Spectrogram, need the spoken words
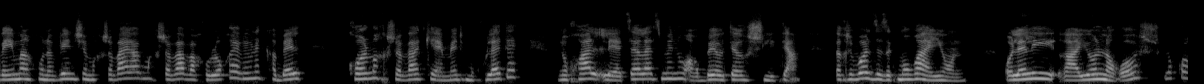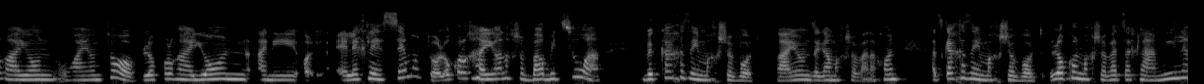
ואם אנחנו נבין שמחשבה היא רק מחשבה ואנחנו לא חייבים לקבל כל מחשבה כאמת מוחלטת, נוכל לייצר לעצמנו הרבה יותר שליטה. תחשבו על זה, זה כמו רעיון. עולה לי רעיון לראש, לא כל רעיון הוא רעיון טוב, לא כל רעיון אני אלך ליישם אותו, לא כל רעיון עכשיו בר ביצוע. וככה זה עם מחשבות. רעיון זה גם מחשבה, נכון? אז ככה זה עם מחשבות. לא כל מחשבה צריך להאמין לה,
